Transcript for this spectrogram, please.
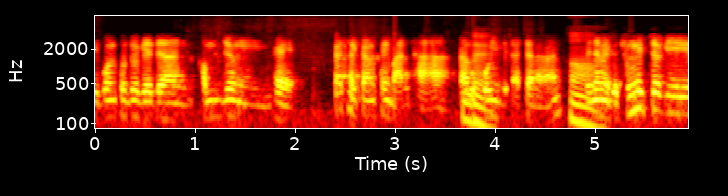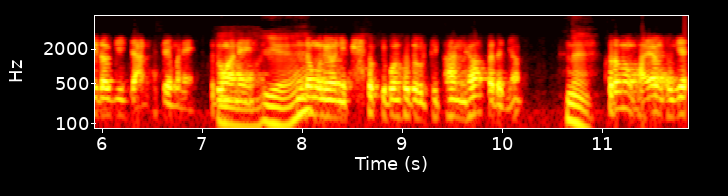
기본소득에 대한 검증회 가 될 가능성이 많다라고 네. 보입니다. 저는 어. 왜냐하면 그 중립적이지 않기 때문에 그 동안에 어, 예. 신동훈 의원이 계속 기본소득을 비판해 왔거든요. 네. 그러면 과연 그게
